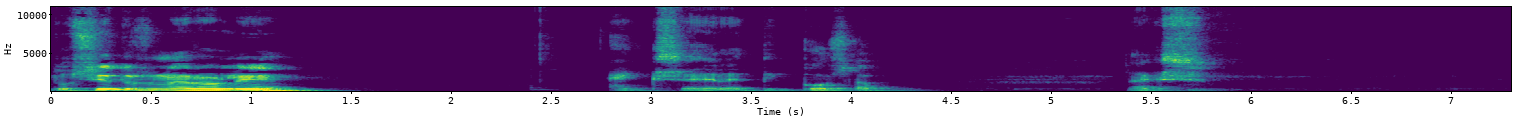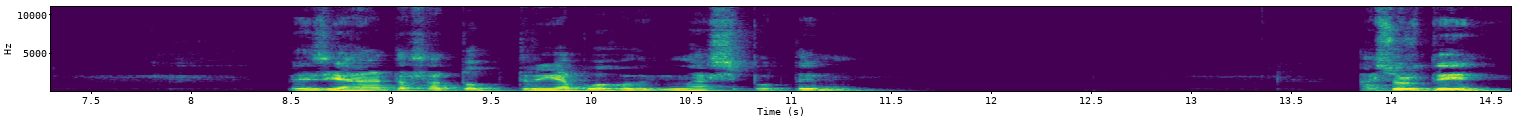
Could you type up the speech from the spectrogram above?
Το Citrus νερολί. Εξαιρετικό σαπούνι. Εντάξει, Παίζει άνετα στα top 3 που έχω δοκιμάσει ποτέ μου. Ασορτή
